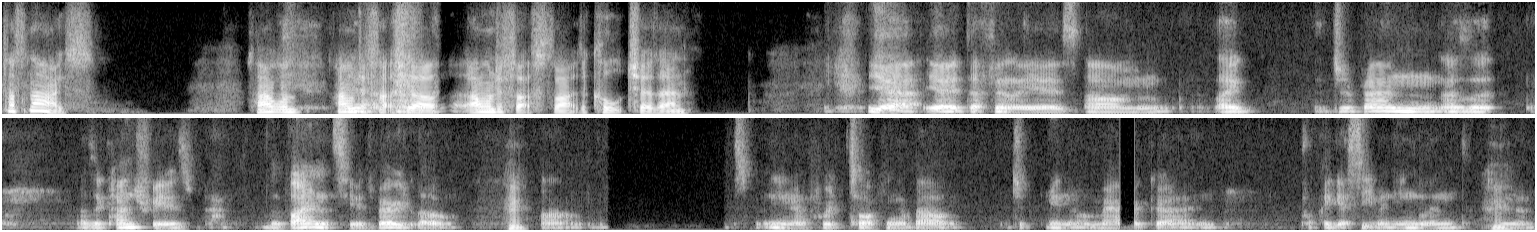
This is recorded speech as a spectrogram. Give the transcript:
That's nice. So I wonder, I wonder if Yeah. that's your, I wonder if that's like the culture then. Yeah, yeah, it definitely is. Um, like Japan as a as a country is the violence here is very low. Hmm. Um, you know, if we're talking about you know America and I guess even England, Hmm. you know,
